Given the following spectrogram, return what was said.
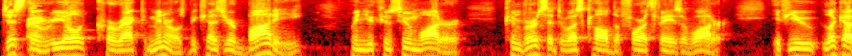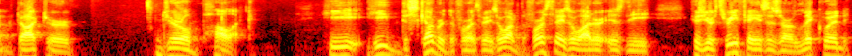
just right. the real correct minerals because your body, when you consume water, converts it to what's called the fourth phase of water. If you look up Dr. Gerald Pollack, he, he discovered the fourth phase of water. The fourth phase of water is the, because your three phases are liquid,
